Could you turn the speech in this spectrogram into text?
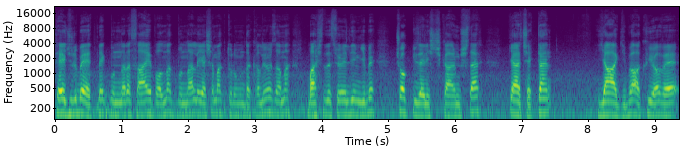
tecrübe etmek, bunlara sahip olmak, bunlarla yaşamak durumunda kalıyoruz ama başta da söylediğim gibi çok güzel iş çıkarmışlar. Gerçekten yağ gibi akıyor ve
